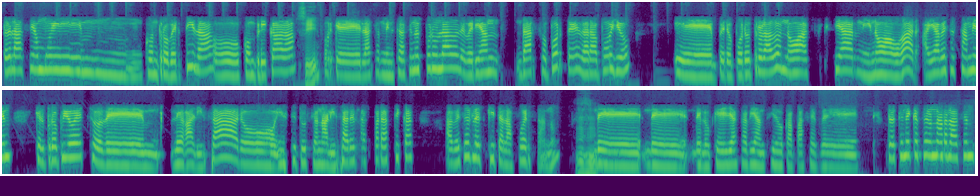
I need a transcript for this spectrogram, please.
relación muy mmm, controvertida o complicada, ¿Sí? porque las administraciones, por un lado, deberían dar soporte, dar apoyo, eh, pero por otro lado, no asfixiar ni no ahogar. Hay a veces también que el propio hecho de legalizar o institucionalizar esas prácticas a veces les quita la fuerza, ¿no? Uh -huh. de, de, de lo que ellas habían sido capaces de. Entonces tiene que ser una relación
